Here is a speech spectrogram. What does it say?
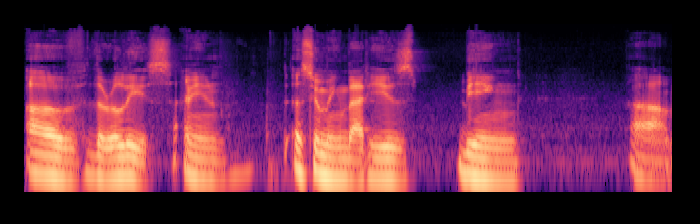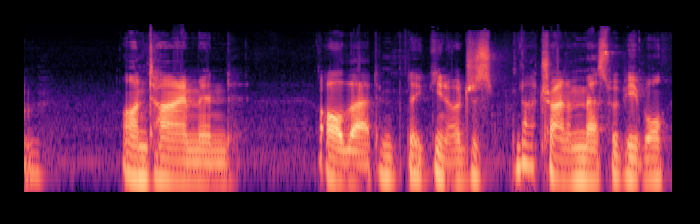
of the release. I mean, assuming that he's being um, on time and all that, like, you know, just not trying to mess with people.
